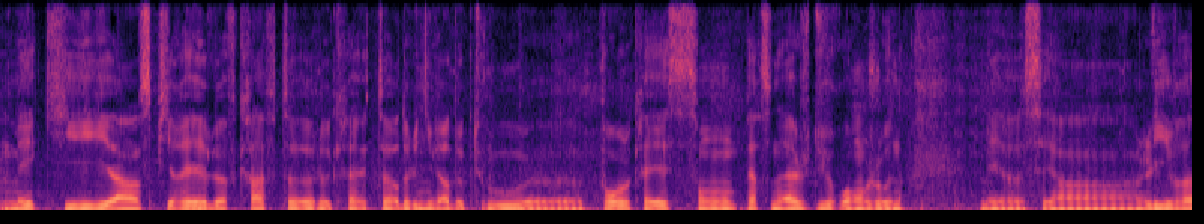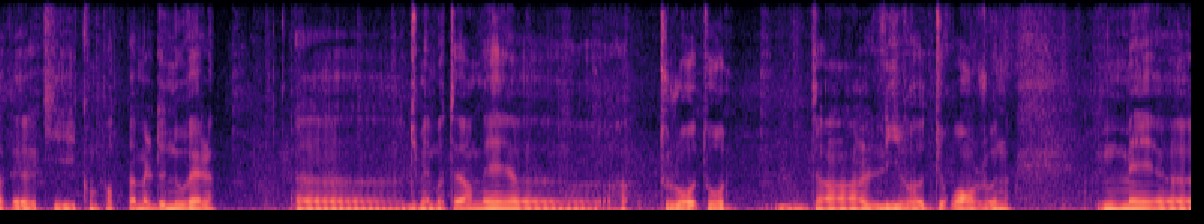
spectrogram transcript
mais qui a inspiré Lovecraft, euh, le créateur de l'univers de Cthulhu, euh, pour créer son personnage du Roi en jaune. Mais euh, c'est un livre avec- qui comporte pas mal de nouvelles euh, du même auteur, mais euh, toujours autour d'un livre du Roi en jaune mais euh,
